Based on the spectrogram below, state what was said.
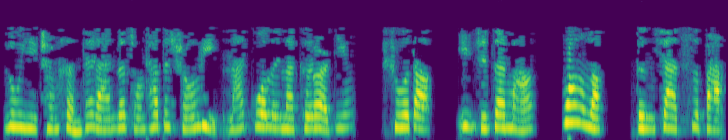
陆逸晨很自然的从他的手里拿过了那颗耳钉，说道：“一直在忙，忘了，等下次吧。”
